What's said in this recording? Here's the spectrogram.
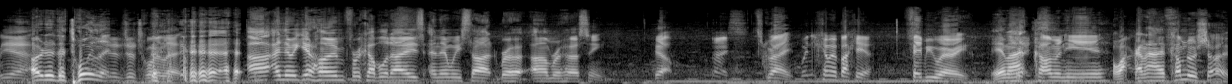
Yeah. Odor de toilet. to the toilet. uh, and then we get home for a couple of days, and then we start re- um, rehearsing. Yeah, Nice. it's great. When you coming back here? February, Yeah, mate. coming here. What can I have? Come to a show. I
